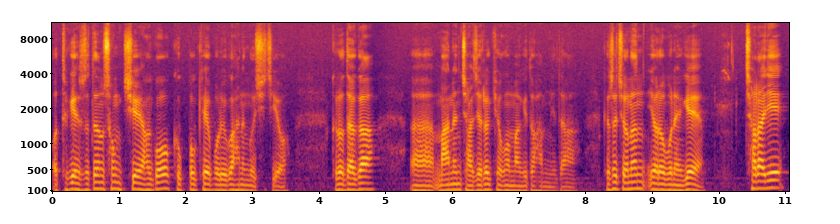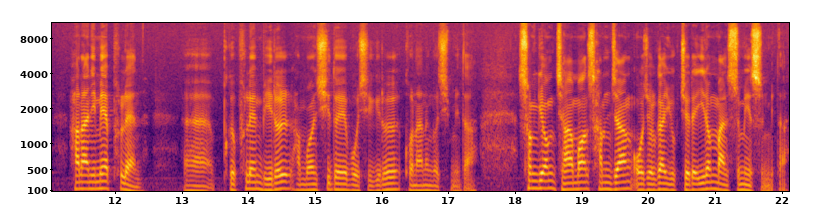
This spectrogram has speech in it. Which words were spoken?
어떻게 해서든 성취하고 극복해 보려고 하는 것이지요. 그러다가 아, 많은 좌절을 경험하기도 합니다. 그래서 저는 여러분에게 차라리 하나님의 플랜, 그 플랜 B를 한번 시도해 보시기를 권하는 것입니다. 성경 잠언 3장 5절과 6절에 이런 말씀이 있습니다.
